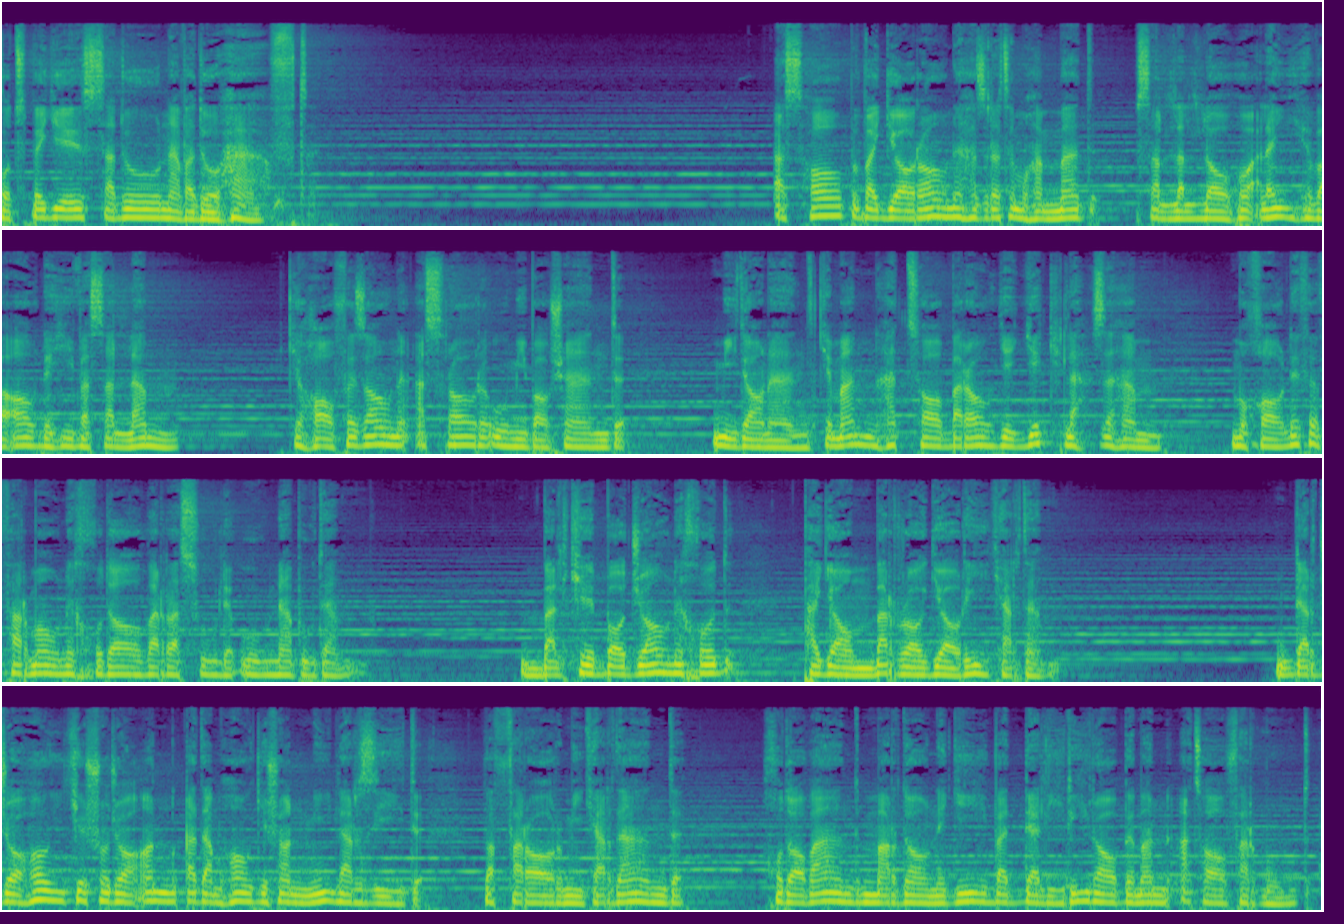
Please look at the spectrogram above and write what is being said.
خطبه 197 اصحاب و یاران حضرت محمد صلی الله علیه و آله و سلم که حافظان اسرار او می باشند می دانند که من حتی برای یک لحظه هم مخالف فرمان خدا و رسول او نبودم بلکه با جان خود پیامبر را یاری کردم. در جاهایی که شجاعان قدمهایشان می لرزید و فرار می کردند خداوند مردانگی و دلیری را به من عطا فرمود.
